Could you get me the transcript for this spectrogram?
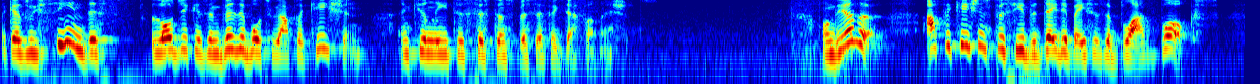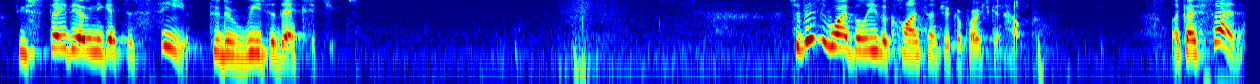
Like as we've seen, this logic is invisible to the application and can lead to system specific definitions. On the other, applications perceive the database as a black box whose state they only get to see through the reads that they execute. So, this is why I believe a client centric approach can help. Like I said,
